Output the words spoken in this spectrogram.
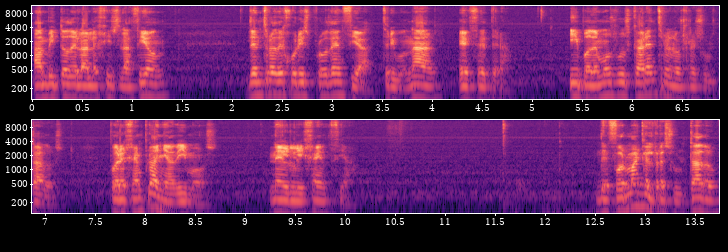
ámbito de la legislación, dentro de jurisprudencia, tribunal, etc. Y podemos buscar entre los resultados. Por ejemplo, añadimos negligencia. De forma que el resultado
